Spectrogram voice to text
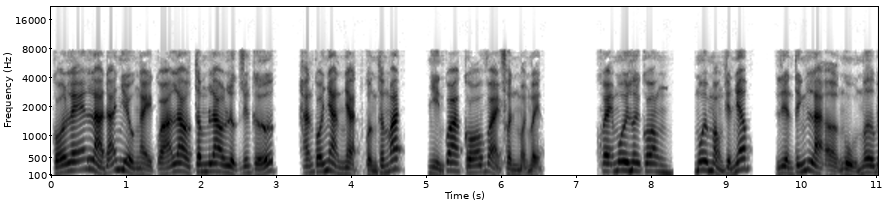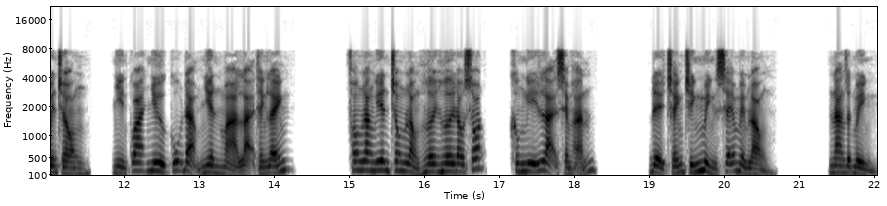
Có lẽ là đã nhiều ngày quá lao tâm lao lực duyên cớ, hắn có nhàn nhạt quầng thâm mắt, nhìn qua có vài phần mỏi mệt. Khoe môi hơi cong, môi mỏng thiệt nhấp, liền tính là ở ngủ mơ bên trong, nhìn qua như cũ đạm nhiên mà lại thanh lãnh. Phong lăng yên trong lòng hơi hơi đau xót, không nghĩ lại xem hắn. Để tránh chính mình sẽ mềm lòng. Nàng giật mình,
